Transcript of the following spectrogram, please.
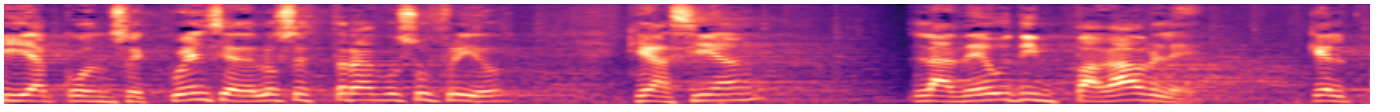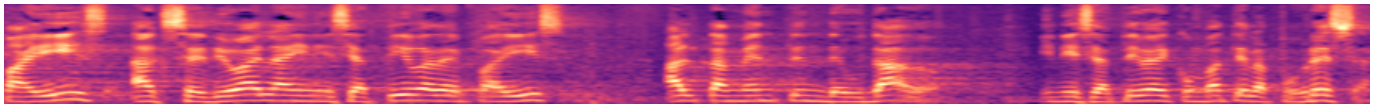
y a consecuencia de los estragos sufridos que hacían la deuda impagable que el país accedió a la iniciativa de país altamente endeudado, iniciativa de combate a la pobreza.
